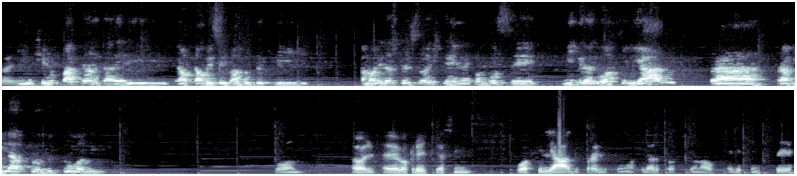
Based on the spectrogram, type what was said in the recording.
Aí. E eu achei muito bacana, cara. E é, talvez seja uma dúvida que a maioria das pessoas tem, né? Como você migra do afiliado para virar produtor ali. Bom, olha, é, eu acredito que assim, o afiliado, para ele ser um afiliado profissional, ele tem que ter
